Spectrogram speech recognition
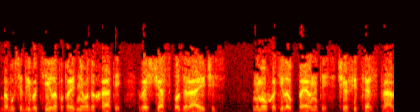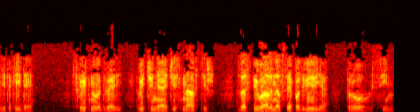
Бабуся дріботіла поперед нього до хати, весь час озираючись, немов хотіла впевнитись, чи офіцер справді таки йде. Скрипнули двері, відчиняючись навстіж, заспівали на все подвір'я просім.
